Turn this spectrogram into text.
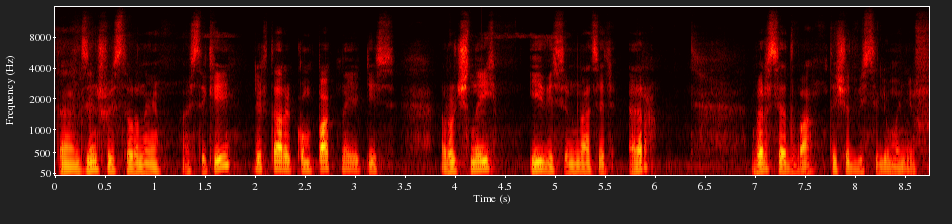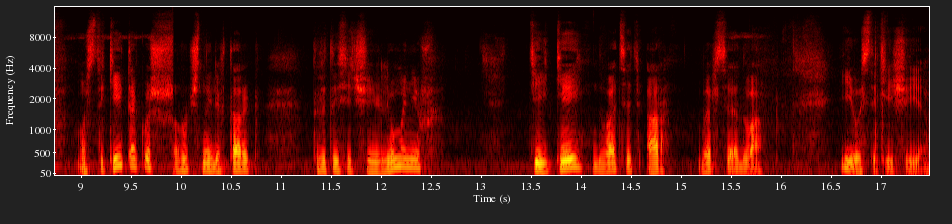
Так, з іншої сторони, ось такий ліхтарик компактний, якийсь ручний і 18R. Версія 2, 1200 люменів. Ось такий також ручний ліхтарик 3000 люменів. TK20R, версія 2. І ось такий ще є.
